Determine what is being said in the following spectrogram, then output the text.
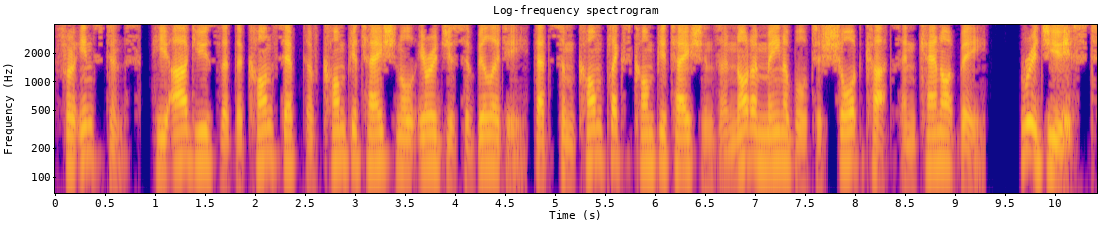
For instance, he argues that the concept of computational irreducibility that some complex computations are not amenable to shortcuts and cannot be «reduced»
